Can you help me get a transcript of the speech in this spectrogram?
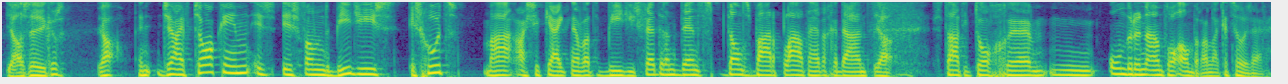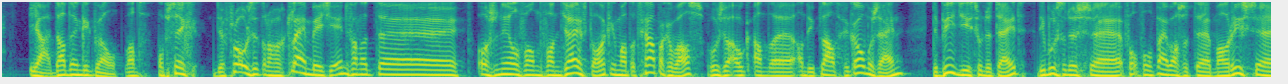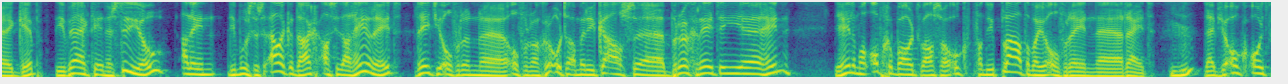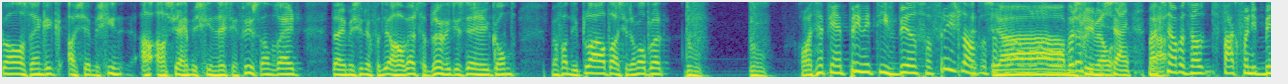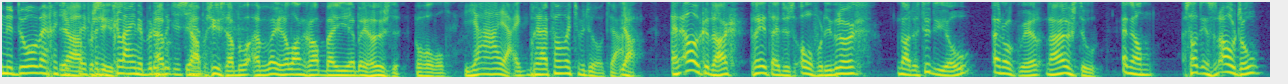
Jazeker. Ja, En Jive Talking is, is van de Bee Gees, is goed... maar als je kijkt naar wat de Bee Gees verder aan dans, dansbare platen hebben gedaan... ja. staat hij toch eh, mm, onder een aantal anderen, laat ik het zo zeggen. Ja, dat denk ik wel. Want op zich, de flow zit er nog een klein beetje in van het eh, origineel van, van Jive Talking. Want het grappige was, hoe ze ook aan, de, aan die plaat gekomen zijn. De Bee Gees toen de tijd, die moesten dus, eh, vol- volgens mij was het eh, Maurice Gibb, die werkte in een studio. Alleen, die moest dus elke dag, als hij daarheen reed, reed hij over een, over een grote Amerikaanse brug reed hij, heen. Die helemaal opgebouwd was, ook van die platen waar je overheen eh, rijdt. Daar heb je ook ooit wel eens, denk ik, als, je misschien, als jij misschien richting Friesland rijdt, dat je misschien nog van die ouderwetse bruggetjes tegenkomt. Maar van die platen, als je dan oprijdt, doef, doef. Oh, wat heb jij een primitief beeld van Friesland? Alsof Ja, er allemaal oude misschien bruggetjes wel. zijn. Maar Ja. ik snap het wel, vaak van die binnendoorweggetjes... van die kleine bruggetjes ja, hebt. precies. Dat hebben wij heel lang gehad bij, eh, bij Heusden, bijvoorbeeld. Ja, ja, ik begrijp wel wat je bedoelt. Ja. Ja. En elke dag reed hij dus over die brug naar de studio en ook weer naar huis toe. En dan zat hij in zijn auto.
